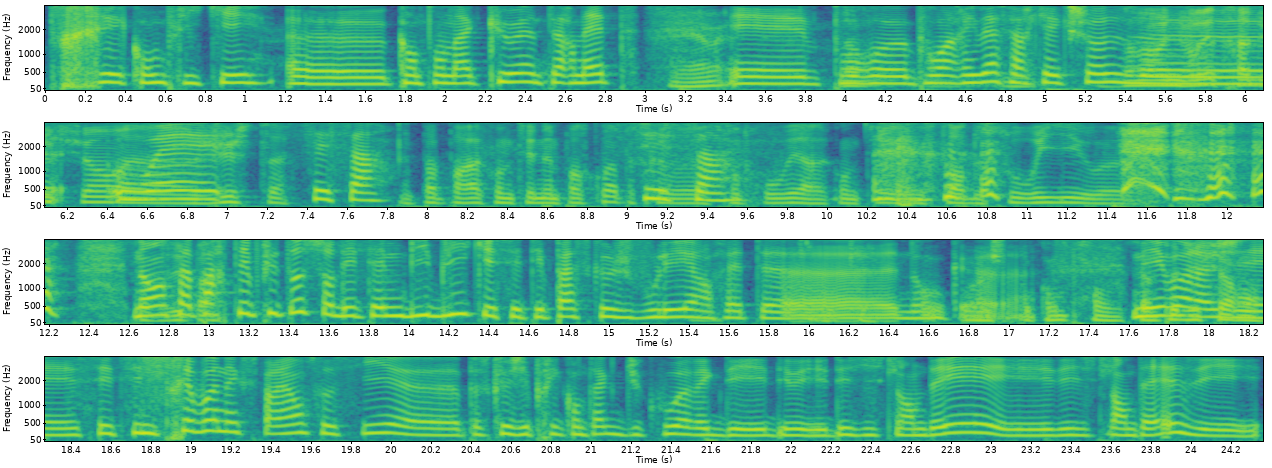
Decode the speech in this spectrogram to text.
très compliqué euh, quand on a que internet Eh ouais. et pour, euh, pour arriver à faire quelque chose. D'avoir une vraie euh, traduction euh, ouais, juste. c'est ça. Et Pas, pas raconter n'importe quoi, parce C'est que ça. se retrouver à raconter une histoire de souris. Ou, euh, non, ça pas. partait plutôt sur des thèmes bibliques et c'était pas ce que je voulais en fait. euh, Donc. Ouais, je peux comprendre. C'est Mais un peu voilà, j'ai- c'était une très bonne expérience aussi euh, parce que j'ai pris contact du coup avec des, des- des Islandais et des Islandaises et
